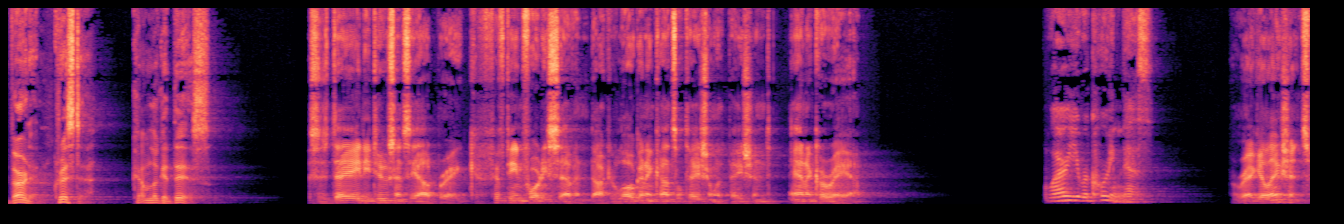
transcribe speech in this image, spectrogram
Vernon, Christa, come look at this. This is day 82 since the outbreak. 1547. Dr. Logan in consultation with patient Anna Correa. Why are you recording this? Regulations.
